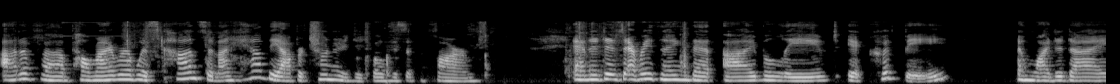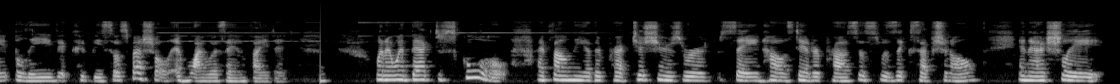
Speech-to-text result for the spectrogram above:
Out of uh, Palmyra, Wisconsin, I had the opportunity to go visit the farm. And it is everything that I believed it could be. And why did I believe it could be so special? And why was I invited? When I went back to school, I found the other practitioners were saying how standard process was exceptional and actually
